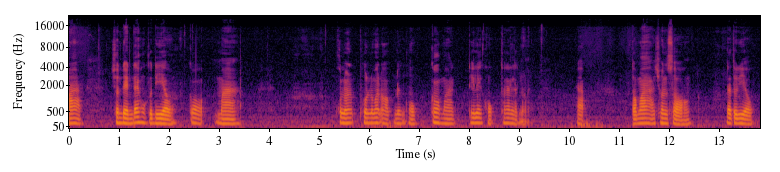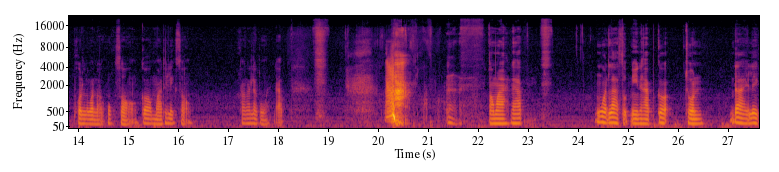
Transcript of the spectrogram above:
มาชนเด่นได้ 6 ตัวเดียว ก็มาผลผลรางวัลออก 1 6 ก็มาที่เลข 6 ทางด้านหลักหน่วย ครับ ต่อมาชน 2 ได้ตัวเดียวผลรางวัลออก6 2 ก็มาที่เลข2ทางด้นหลักหน่วยนครับ ต่อมานะครับ งวดล่าสุดนี้นะครับ ก็ชนได้เลข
